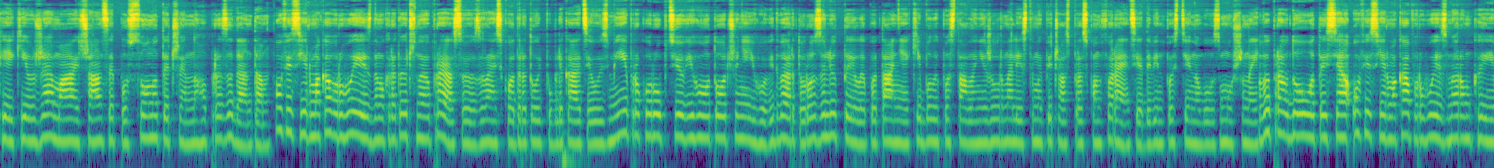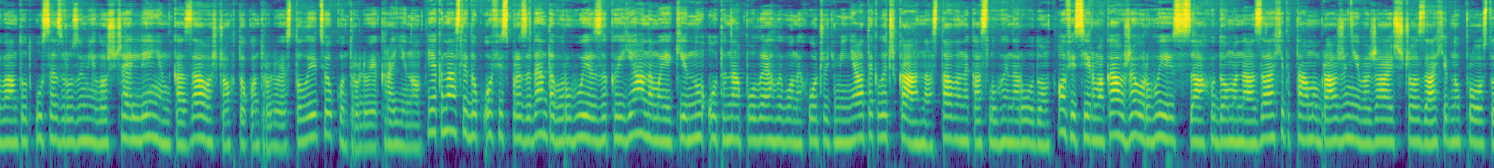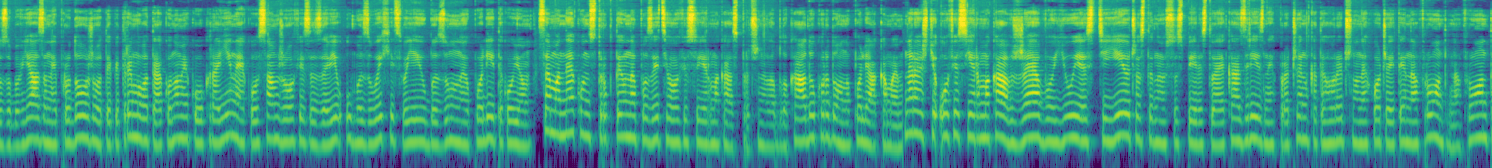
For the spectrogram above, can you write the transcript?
які вже мають шанси посунути чинного президента. Офіс Єрмака воргує з демократичною пресою. Зеленського дратують публікації у змі про корупцію в його оточенні. Його відверто розлютили питання, які були поставлені журналістами під час прес-конференції, де він постійно був змушений виправдовуватися. Офіс Єрмака воргує з мером Києва. Тут усе зрозуміло. Ще Ленін казав, що хто контролює столицю, контролює країну. Як наслідок, офіс президента ворогує з киянами, які ну от наполегливо не хочуть міняти кличка наставленика слуги народу. Офіс Єрмака вже ворогує з заходом на захід. Там ображені вважають, що захід ну просто зобов'язаний продовжувати підтримувати економіку України, яку сам же офіс завів у безвихід своєю безумною політикою. Саме неконструктивна позиція офісу Єрмака спричинила блокаду кордону поляками. Нарешті офіс Єрмака вже воює з тією частиною суспільства, яка з різних причин категорично не хоче йти на фронт. На фронт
